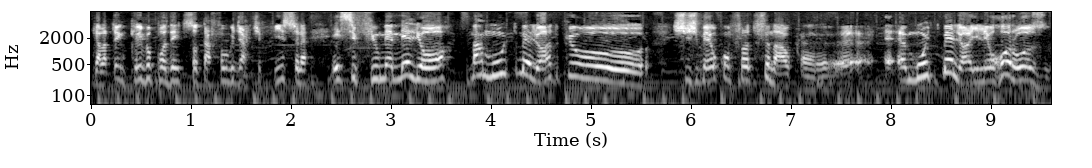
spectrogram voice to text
que ela tem o incrível poder de soltar fogo de artifício, né? Esse filme é melhor, mas muito melhor do que o X-Men, o confronto final, cara. É, é- é muito melhor, ele é horroroso.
